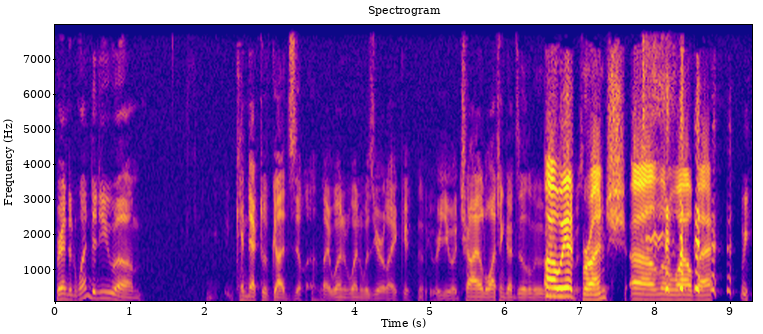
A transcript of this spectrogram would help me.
Brandon, when did you um connect with Godzilla? Like when when was your like were you a child watching Godzilla movies? Oh, we had brunch uh, a little while back. We,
